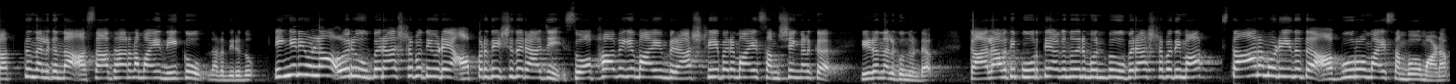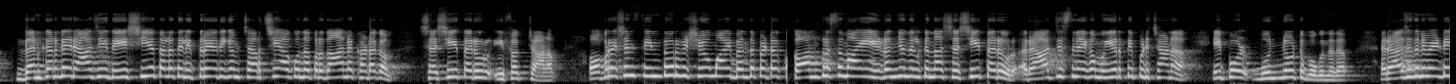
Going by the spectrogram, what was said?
കത്ത് നൽകുന്ന അസാധാരണമായ നീക്കവും നടന്നിരുന്നു. ഇങ്ങനെയുള്ള ഒരു ഉപരാഷ്ട്രപതിയുടെ അപ്രതീക്ഷിത രാജി സ്വാഭാവികമായും രാഷ്ട്രീയപരമായ സംശയങ്ങൾക്ക് ഇട നൽകുന്നുണ്ട്. കാലാവധി പൂർത്തിയാകുന്നതിന് മുൻപ് ഉപരാഷ്ട്രപതിമാർ സ്ഥാനമൊഴിയുന്നത് അപൂർവമായ സംഭവമാണ്. ധൻഖറിന്റെ രാജി ദേശീയ തലത്തിൽ ഇത്രയധികം ചർച്ചയാകുന്ന പ്രധാന ഘടകം ശശി തരൂർ ഇഫക്റ്റ് ആണ്. ഓപ്പറേഷൻ സിന്ദൂർ വിഷയവുമായി ബന്ധപ്പെട്ട് കോൺഗ്രസുമായി ഇടഞ്ഞു നിൽക്കുന്ന ശശി തരൂർ രാജ്യസ്നേഹം ഉയർത്തിപ്പിടിച്ചാണ് ഇപ്പോൾ മുന്നോട്ടു പോകുന്നത്. രാജ്യത്തിനു വേണ്ടി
